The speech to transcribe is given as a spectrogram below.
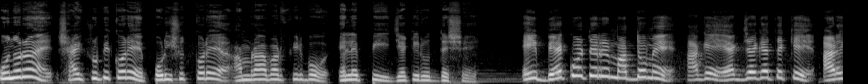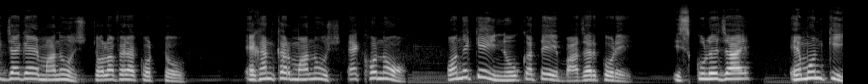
পুনরায় ষাট রুপি করে পরিশোধ করে আমরা আবার ফিরব এলএপি জেটির উদ্দেশ্যে। এই ব্যাকওয়াটারের মাধ্যমে আগে এক জায়গা থেকে আরেক জায়গায় মানুষ চলাফেরা করত। এখানকার মানুষ এখনও অনেকেই নৌকাতে বাজার করে স্কুলে যায় এমনকি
